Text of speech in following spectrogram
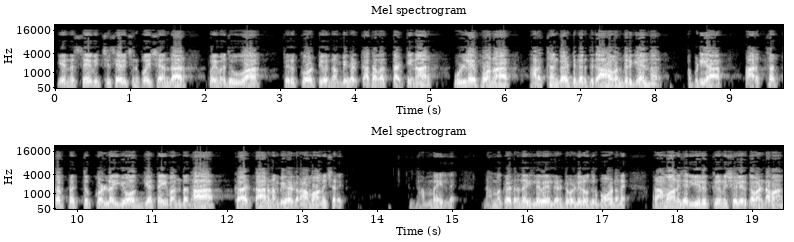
என்று சேவிச்சு சேவிச்சுன்னு போய் சேர்ந்தார். போய் மெதுவா திருக்கோட்டியூர் நம்பிகள் கதவை தட்டினார் உள்ளே போனார். அர்த்தம் கேட்டுக்கிறதுக்காக வந்திருக்கேன்னார். அப்படியா? அர்த்தத்தை பெற்றுக்கொள்ள யோக்கியத்தை வந்ததா? கேட்டார் நம்பிகள் ராமானுஜரை. நம்ம இல்ல. நம்ம கேட்டிருந்தா இல்லவே இல்லைன்ட்டு வெளியில வந்திருப்போம் உடனே. ராமானுஜர் இருக்குன்னு சொல்லியிருக்க வேண்டாமா?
